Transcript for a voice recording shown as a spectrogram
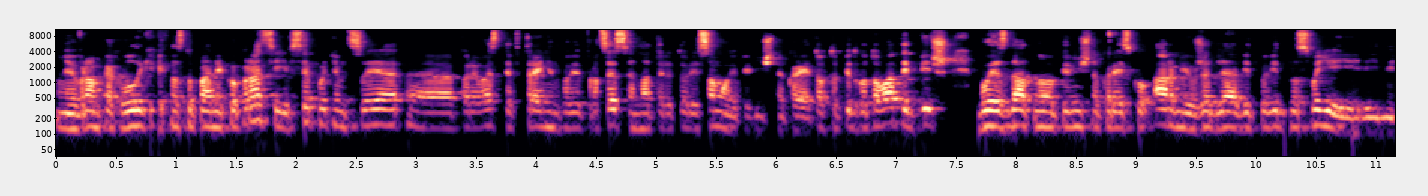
в рамках великих наступальних операцій, і все потім це е, перевести в тренінгові процеси на території самої північної Кореї, тобто підготувати більш боєздатну північно-корейську армію вже для відповідно своєї війни.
